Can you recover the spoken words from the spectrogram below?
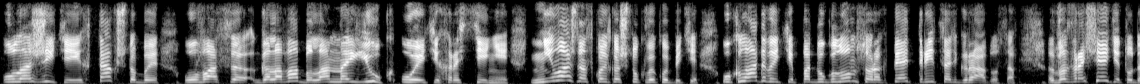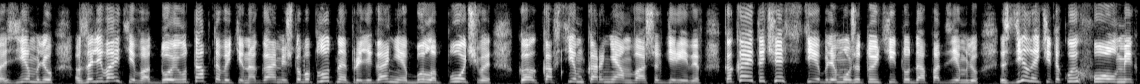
уложите их так, чтобы у вас э, голова была на юг у этих растений. Неважно, сколько штук вы купите. Укладывайте под углом 45-30 градусов возвращайте туда землю, заливайте водой, утаптывайте ногами, чтобы плотное прилегание было почвы ко, всем корням ваших деревьев. Какая-то часть стебля может уйти туда под землю. Сделайте такой холмик,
